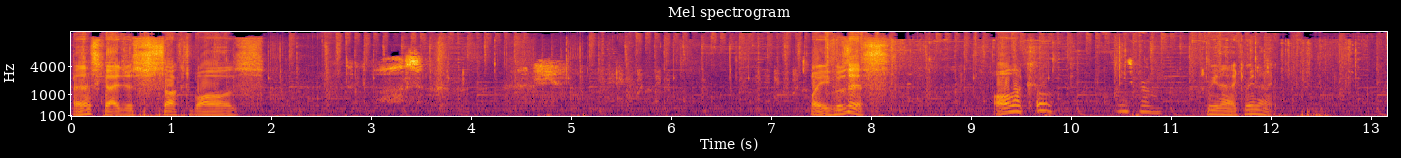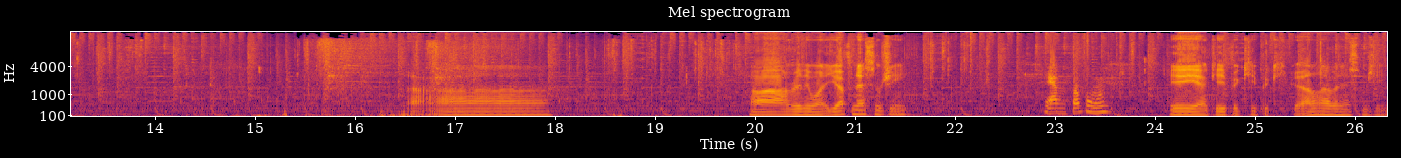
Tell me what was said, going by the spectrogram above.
And this guy just sucked balls. Wait, who's this? Oh, look. Ooh. He's from. Give me that, give me that. Ah. Ah, I really want it. You have an SMG? I have a purple one. Yeah, yeah, keep it, keep it, keep it. I don't have an SMG.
